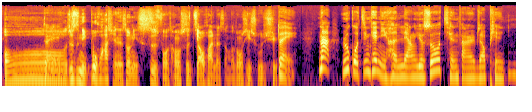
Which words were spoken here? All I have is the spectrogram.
哦，对就是你不花钱的时候，你是否同时交换了什么东西出去？对。那如果今天你衡量，有时候钱反而比较便宜，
